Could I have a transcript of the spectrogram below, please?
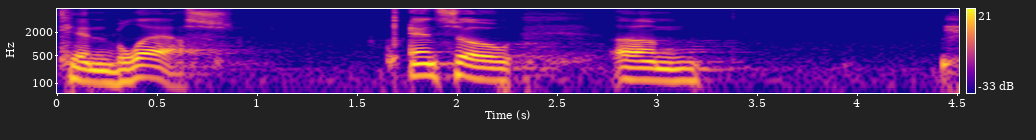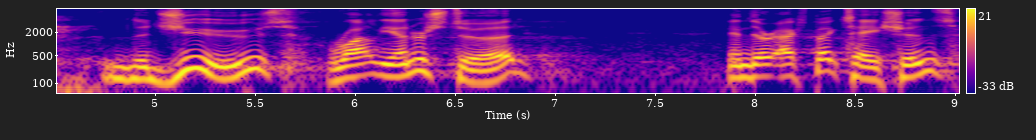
can bless. And so, um, the Jews rightly understood in their expectations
